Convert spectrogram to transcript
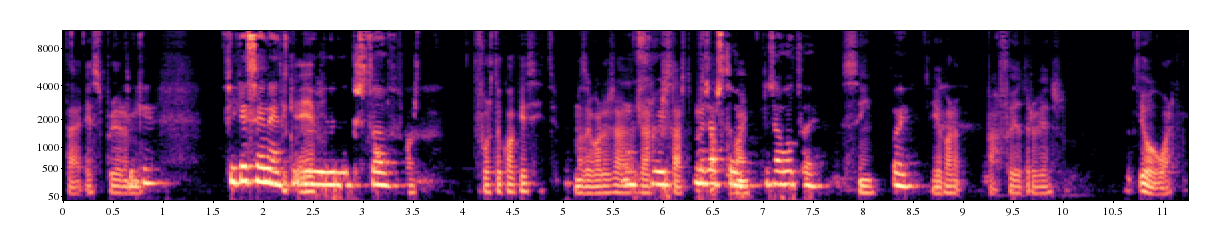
tá, é superior a mim. Fiquei sem net, Fiquei, é, Gustavo. Foste, foste a qualquer sítio, mas agora já, já regressaste. Mas já estou, bem. já voltei. Sim. Oi. E agora, pá, foi outra vez. Eu aguardo.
